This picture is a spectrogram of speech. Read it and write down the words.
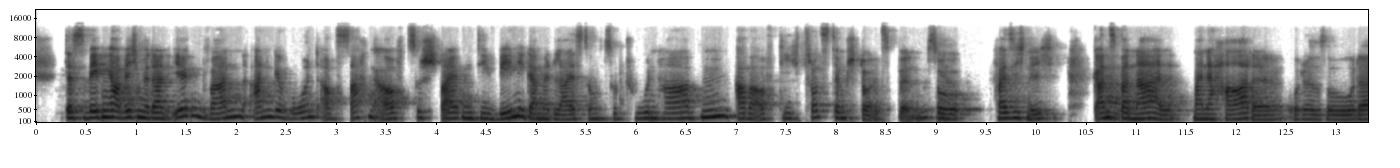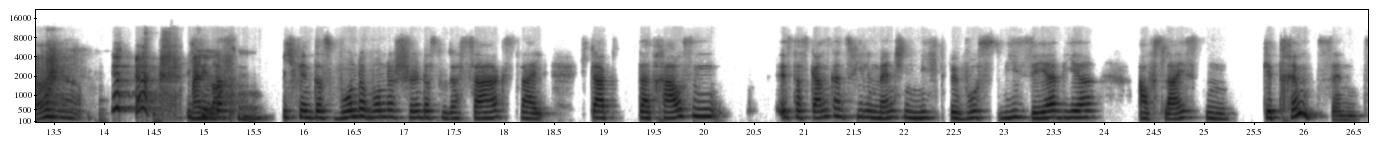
Deswegen habe ich mir dann irgendwann angewohnt, auch Sachen aufzuschreiben, die weniger mit Leistung zu tun haben, aber auf die ich trotzdem stolz bin. So ja weiß ich nicht, ganz banal, meine Haare oder so, oder? Mein Lachen. Das, ich finde das wunder, wunderschön, dass du das sagst, weil ich glaube, da draußen ist das ganz, ganz vielen Menschen nicht bewusst, wie sehr wir aufs Leisten getrimmt sind.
